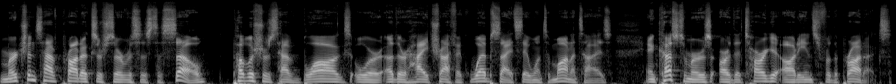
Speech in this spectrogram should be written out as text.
Merchants have products or services to sell, publishers have blogs or other high traffic websites they want to monetize, and customers are the target audience for the products.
